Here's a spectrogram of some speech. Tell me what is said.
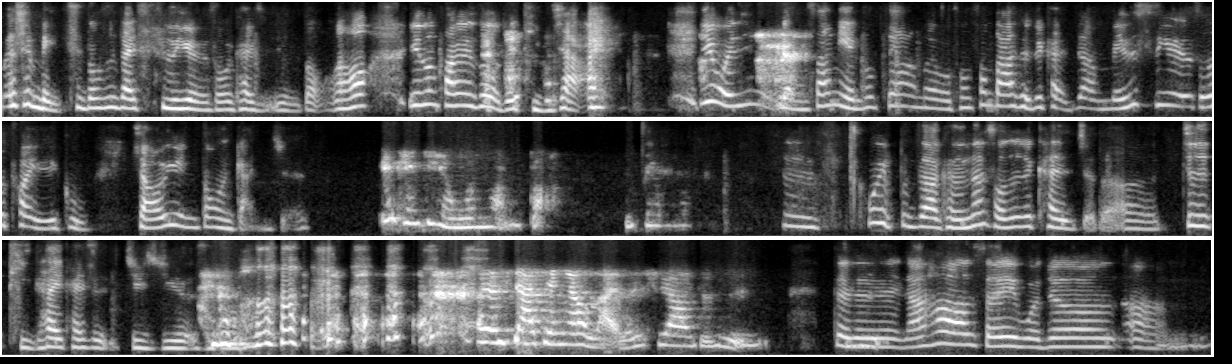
而且每次都是在四月的时候开始运动，然后运动八个月之后我就停下来，因为我已经两三年都这样了，我从上大学就开始这样，每次四月的时候突然有一股想要运动的感觉，因为天气很温暖吧？嗯，我也不知道，可能那时候就是开始觉得，嗯，就是体态开始居居了，是吗？而且夏天要来了，需要就是。对对对，然后所以我就嗯，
